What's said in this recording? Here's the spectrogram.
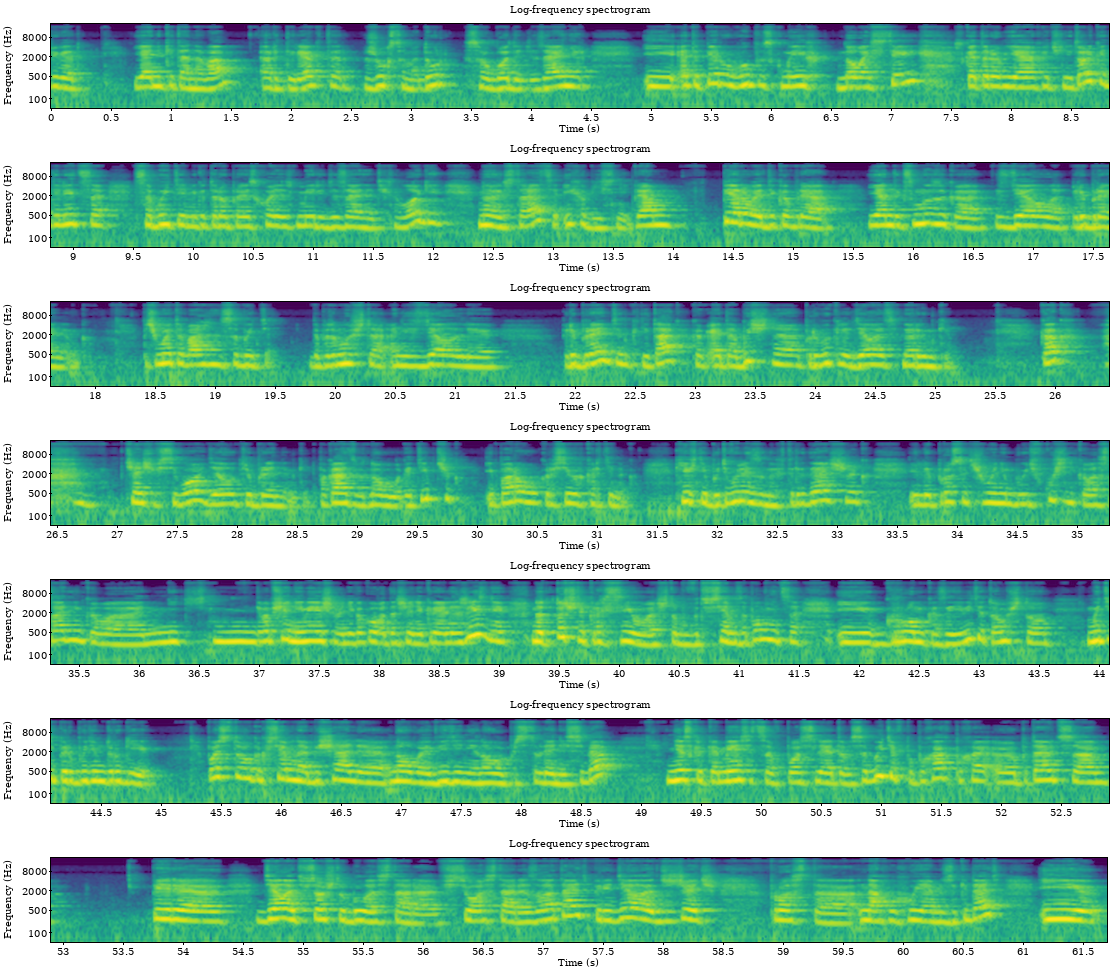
Привет! Я Никита Нова, арт-директор, Жук Самодур, свободный дизайнер. И это первый выпуск моих новостей, в котором я хочу не только делиться событиями, которые происходят в мире дизайна и технологий, но и стараться их объяснить. Прям 1 декабря Яндекс Музыка сделала ребрендинг. Почему это важное событие? Да потому что они сделали ребрендинг не так, как это обычно привыкли делать на рынке. Как чаще всего делают ребрендинги. Показывают новый логотипчик и пару красивых картинок. Каких-нибудь вылизанных 3D-шек или просто чего-нибудь вкусненького, сладенького, ни, вообще не имеющего никакого отношения к реальной жизни, но точно красивого, чтобы вот всем запомниться и громко заявить о том, что мы теперь будем другие. После того, как всем наобещали новое видение, новое представление себя, несколько месяцев после этого события в попыхах э, пытаются переделать все, что было старое, все старое залатать, переделать, сжечь, просто нахуй хуями закидать и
